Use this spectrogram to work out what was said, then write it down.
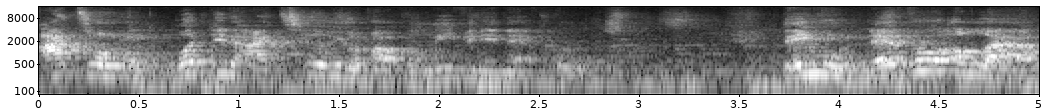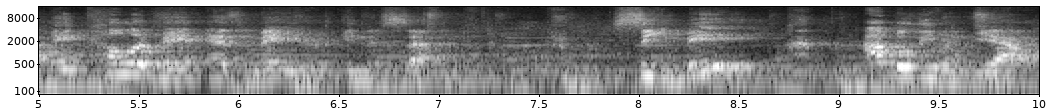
I told him, what did I tell you about believing in that foolishness? They will never allow a colored man as mayor in the South. See me? I believe in reality.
